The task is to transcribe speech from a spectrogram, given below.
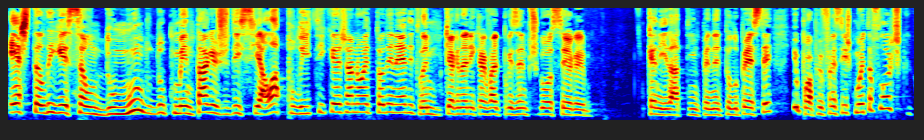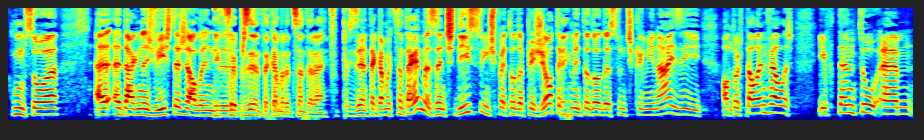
esta ligação do mundo do comentário judicial à política já não é de todo inédito. Lembro-me que Hernani Carvalho, por exemplo, chegou a ser candidato independente pelo PSD, e o próprio Francisco Moita Flores, que começou a, a, a dar nas vistas, além de... E que foi Presidente da Câmara de Santarém. Presidente da Câmara de Santarém, mas antes disso, inspetor da PJ, Sim. comentador de assuntos criminais e autor de telenovelas. E, portanto, um,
